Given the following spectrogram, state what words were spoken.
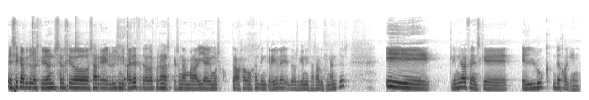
ese capítulo lo escribieron Sergio Sarria y Luis Mi Pérez, otras dos personas que es una maravilla y hemos trabajado con gente increíble y dos guionistas alucinantes. Y Criminal Friends, que el look de Joaquín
